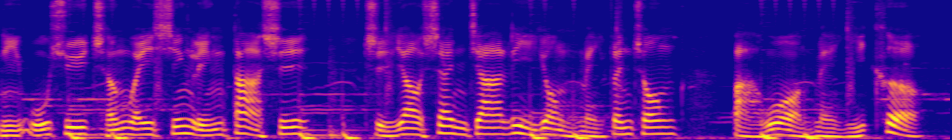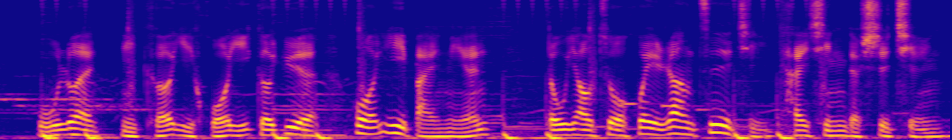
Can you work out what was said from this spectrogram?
你无需成为心灵大师，只要善加利用每分钟，把握每一刻。无论你可以活一个月或一百年，都要做会让自己开心的事情。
